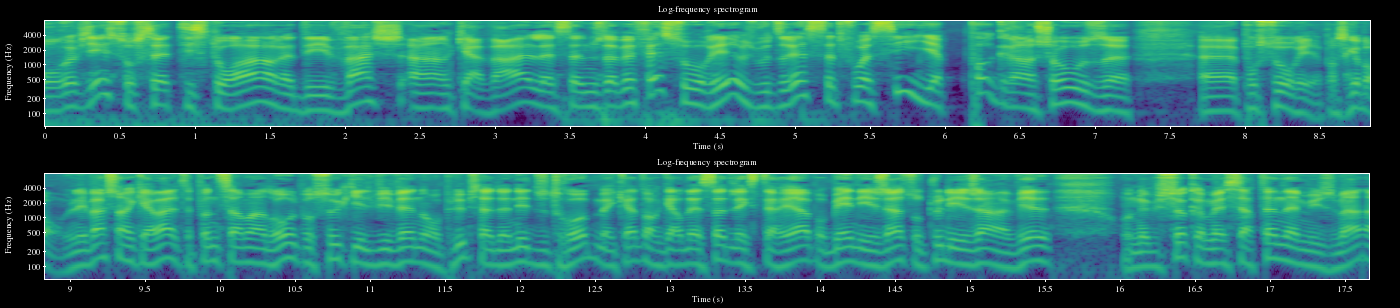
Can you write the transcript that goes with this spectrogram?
On revient sur cette histoire des vaches en cavale. Ça nous avait fait sourire. Je vous dirais, cette fois-ci, il n'y a pas grand-chose euh, pour sourire. Parce que bon, les vaches en cavale, c'est pas nécessairement drôle pour ceux qui le vivaient non plus. Puis ça a donné du trouble. Mais quand on regardait ça de l'extérieur, pour bien des gens, surtout des gens en ville, on a vu ça comme un certain amusement.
